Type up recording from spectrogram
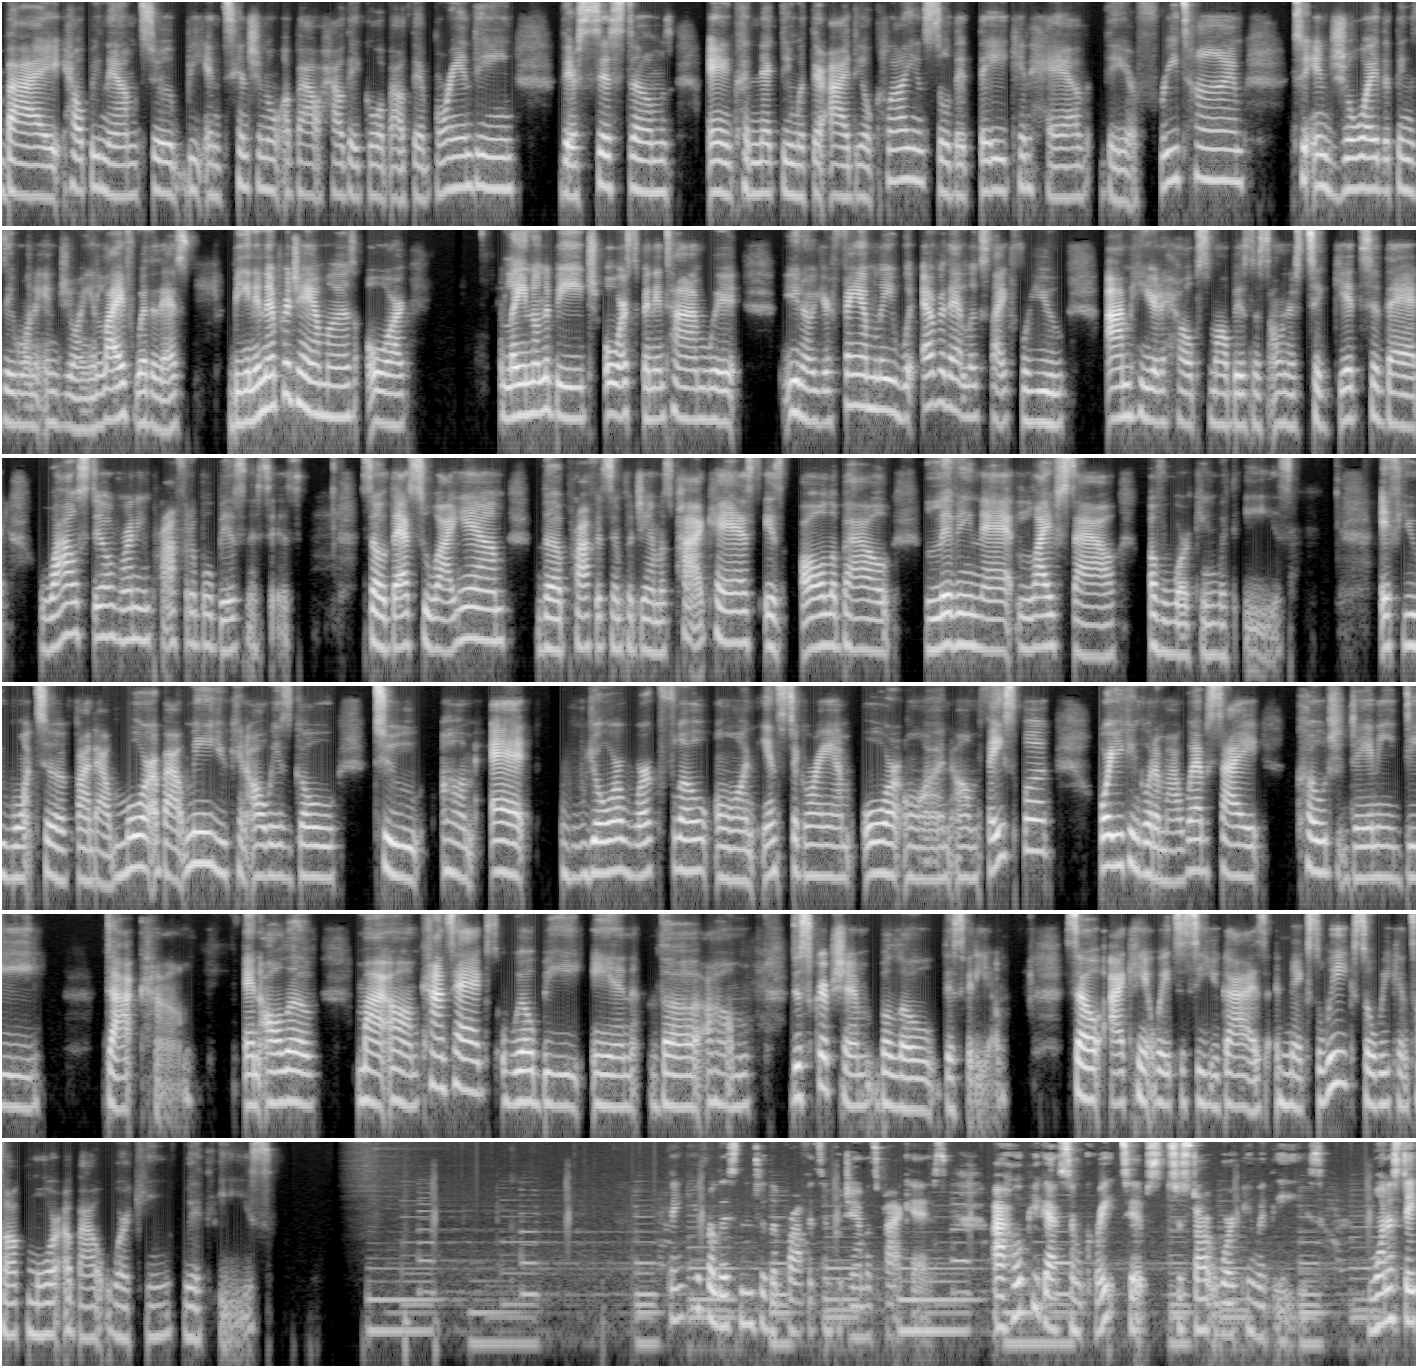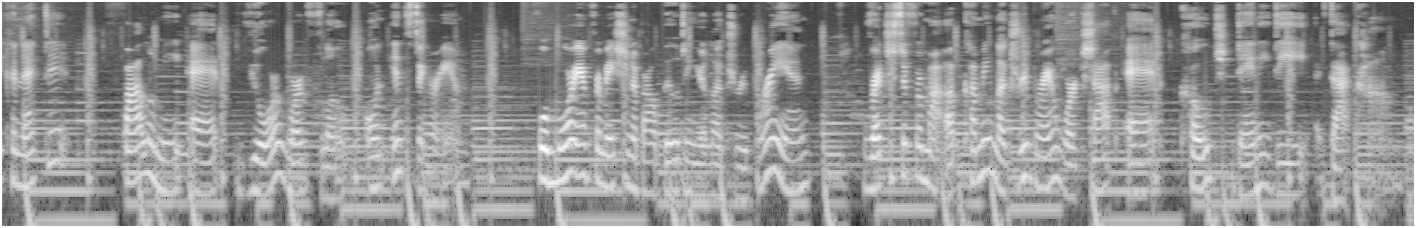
by helping them to be intentional about how they go about their branding, their systems, and connecting with their ideal clients so that they can have their free time to enjoy the things they want to enjoy in life, whether that's being in their pajamas or laying on the beach or spending time with you know your family whatever that looks like for you i'm here to help small business owners to get to that while still running profitable businesses. So that's who i am. The profits in pajamas podcast is all about living that lifestyle of working with ease. If you want to find out more about me you can always go to um, at your workflow on Instagram or on um, Facebook, or you can go to my website, coachdannyd.com. And all of my um, contacts will be in the um, description below this video. So I can't wait to see you guys next week so we can talk more about working with ease. Thank you for listening to the Profits in Pajamas podcast. I hope you got some great tips to start working with ease. Want to stay connected? Follow me at Your Workflow on Instagram. For more information about building your luxury brand, register for my upcoming luxury brand workshop at CoachDannyD.com.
